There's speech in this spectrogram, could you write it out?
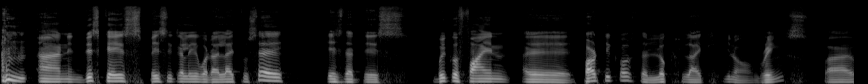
and in this case, basically, what I like to say is that this we could find uh, particles that look like, you know, rings by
